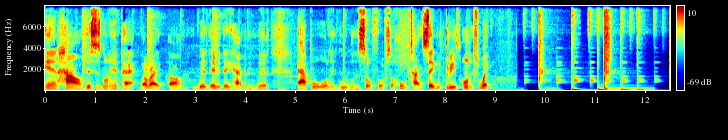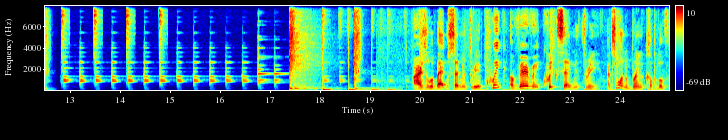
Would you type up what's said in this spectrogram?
and how this is going to impact, all right, um, with everything happening with Apple and Google and so forth. So hold tight. Segment three is on its way. Right, so we're back with segment three. A quick, a very, very quick segment three. I just want to bring a couple of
